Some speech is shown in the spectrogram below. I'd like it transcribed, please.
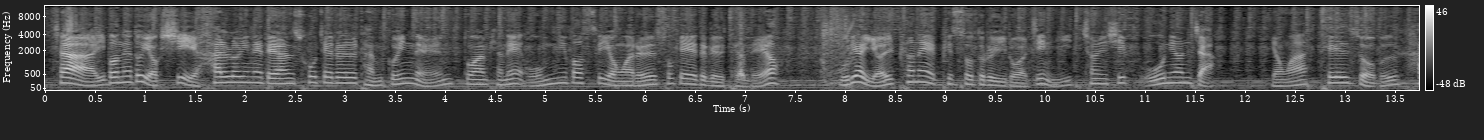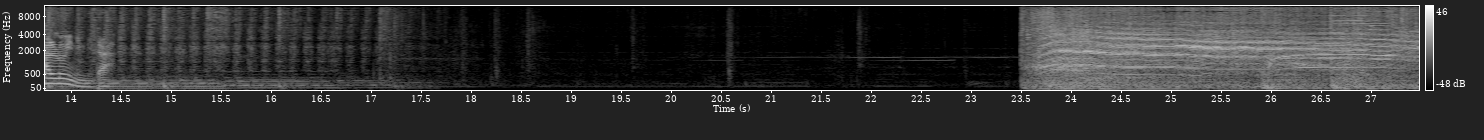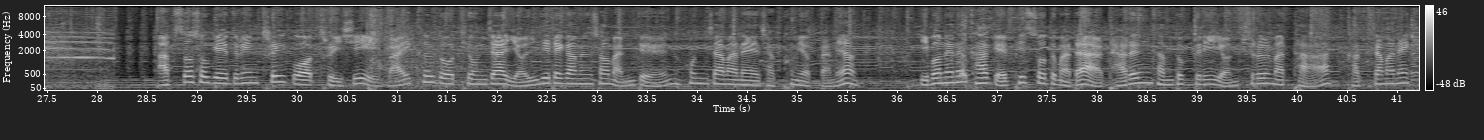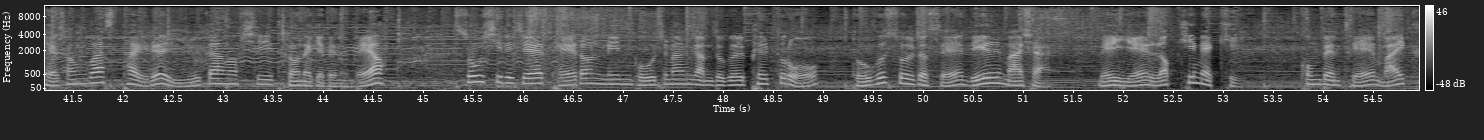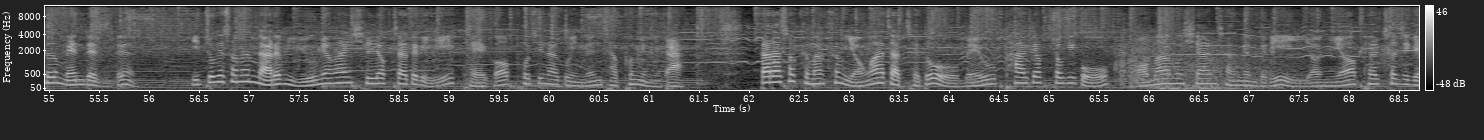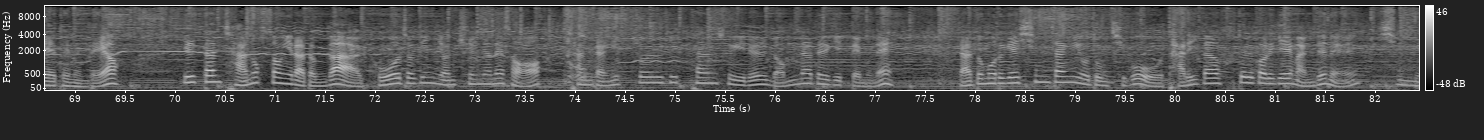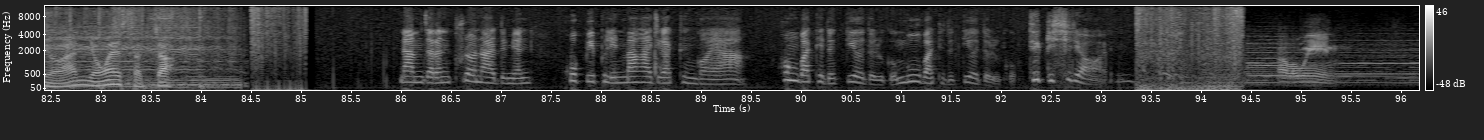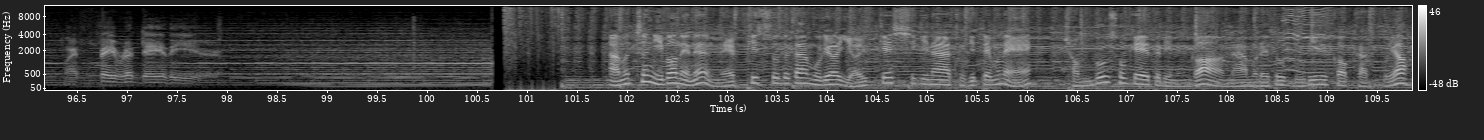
자, 이번에도 역시 할로윈에 대한 소재를 담고 있는 또 한편의 옴니버스 영화를 소개해 드릴 텐데요. 무려 10편의 에피소드로 이루어진 2015년작 영화 테일즈 오브 할로윈입니다. 앞서 소개해드린 트릭 오어 트릿이 마이클 도어티 혼자 열일해 가면서 만든 혼자만의 작품이었다면 이번에는 각 에피소드마다 다른 감독들이 연출을 맡아 각자만의 개성과 스타일을 유감없이 드러내게 되는데요. 소우 시리즈의 데런 린 보즈만 감독을 필두로 도그 솔저스의 닐 마샬, 메이의 럭키 맥키, 콘벤트의 마이크 맨데즈 등 이쪽에서는 나름 유명한 실력자들이 대거 포진하고 있는 작품입니다. 따라서 그만큼 영화 자체도 매우 파격적이고 어마무시한 장면들이 연이어 펼쳐지게 되는데요. 일단 잔혹성이라던가 고어적인 연출면에서 상당히 쫄깃한 수위를 넘나들기 때문에 나도 모르게 심장이 요동치고 다리가 후들거리게 만드는 신묘한 영화였었죠. 남자란 풀어놔두면 고삐 풀린 망아지 같은 거야. 콩밭에도 뛰어들고 무밭에도 뛰어들고. 듣기 싫어. Halloween, my favorite day of the year. 아무튼 이번에는 에피소드가 무려 10개씩이나 두기 때문에 전부 소개해드리는 건 아무래도 무리일 것 같고요.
